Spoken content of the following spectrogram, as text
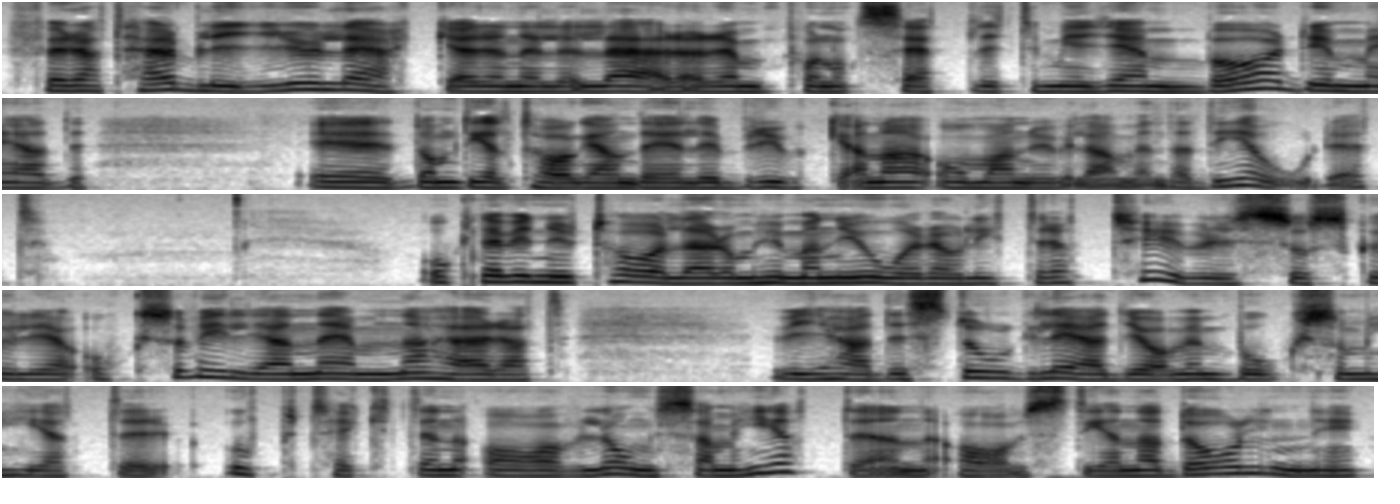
För att här blir ju läkaren eller läraren på något sätt lite mer jämbördig med eh, de deltagande eller brukarna om man nu vill använda det ordet. Och när vi nu talar om humaniora och litteratur så skulle jag också vilja nämna här att vi hade stor glädje av en bok som heter Upptäckten av långsamheten av Stena Dolny.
